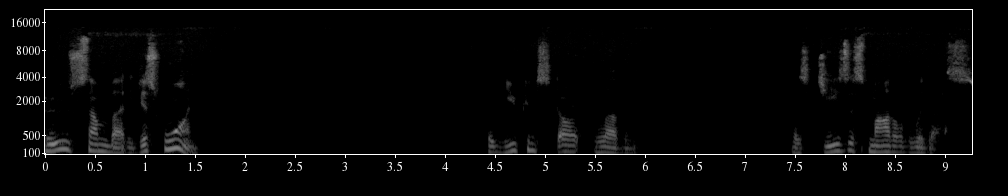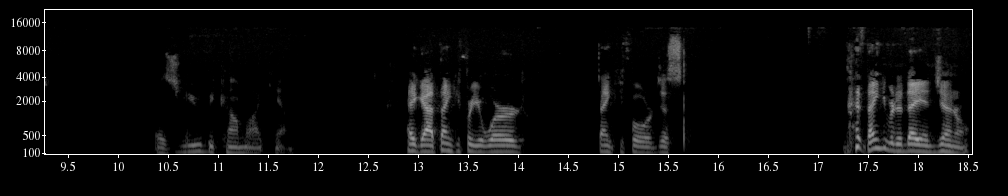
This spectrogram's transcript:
Who's somebody, just one, that you can start loving as Jesus modeled with us, as you become like Him? Hey, God, thank you for your word. Thank you for just, thank you for today in general.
